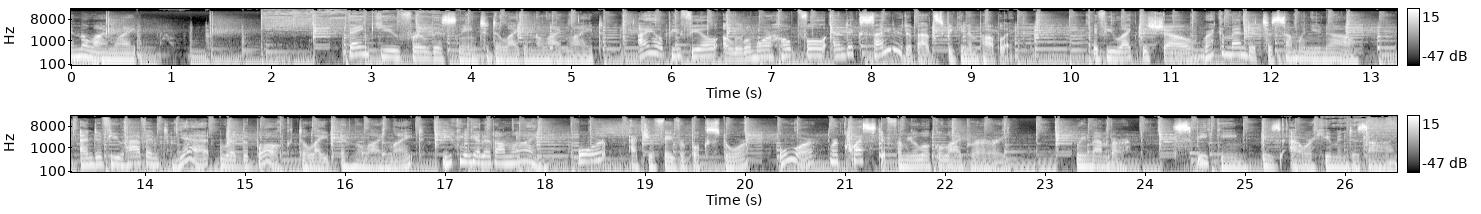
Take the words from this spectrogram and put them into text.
in the limelight. Thank you for listening to Delight in the Limelight. I hope you feel a little more hopeful and excited about speaking in public. If you like the show, recommend it to someone you know. And if you haven't yet read the book, Delight in the Limelight, you can get it online or at your favorite bookstore or request it from your local library. Remember, Speaking is our human design.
